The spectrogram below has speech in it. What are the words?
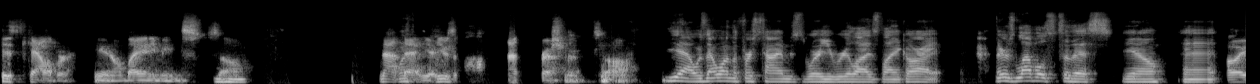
his caliber, you know, by any means. So mm-hmm. not that year. He was a freshman. So yeah, was that one of the first times where you realized like, all right, there's levels to this, you know? And oh,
